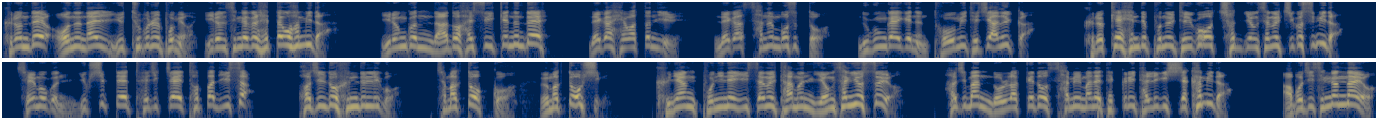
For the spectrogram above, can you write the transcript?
그런데 어느 날 유튜브를 보며 이런 생각을 했다고 합니다. 이런 건 나도 할 수 있겠는데 내가 해왔던 일, 내가 사는 모습도 누군가에게는 도움이 되지 않을까. 그렇게 핸드폰을 들고 첫 영상을 찍었습니다. 제목은 60대 퇴직자의 텃밭 일상. 화질도 흔들리고 자막도 없고 음악도 없이 그냥 본인의 일상을 담은 영상이었어요. 하지만 놀랍게도 3일 만에 댓글이 달리기 시작합니다. 아버지 생각나요.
